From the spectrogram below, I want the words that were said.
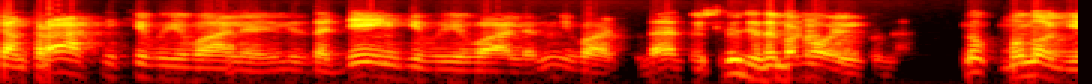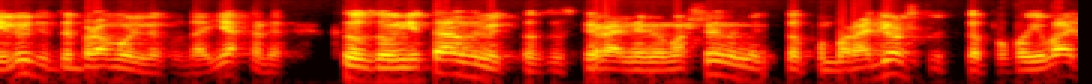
контрактники воевали или за деньги воевали, ну, неважно, да, то есть люди добровольно туда. Ну, многие люди добровольно туда ехали, кто за унитазами, кто за спиральными машинами, кто помародерствовать, кто повоевать.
